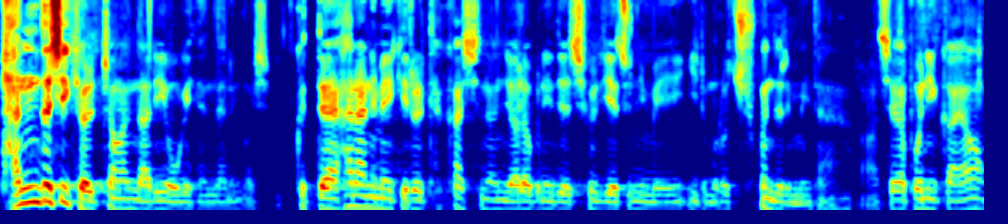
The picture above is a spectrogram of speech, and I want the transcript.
반드시 결정한 날이 오게 된다는 것입니다. 그때 하나님의 길을 택하시는 여러분이 되시길 예수님의 이름으로 축원드립니다. 어, 제가 보니까요.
